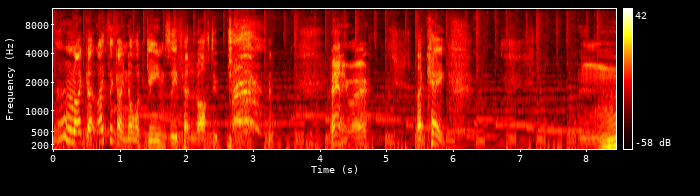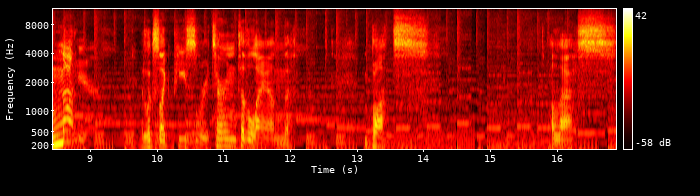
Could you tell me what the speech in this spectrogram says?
I got, I think I know what games they've headed off to. anyway, the cake. Not here. It looks like peace will return to the land. But... Alas...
